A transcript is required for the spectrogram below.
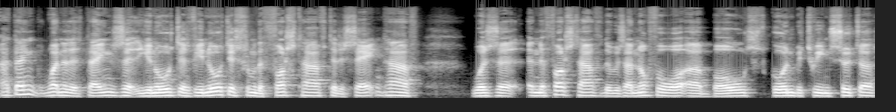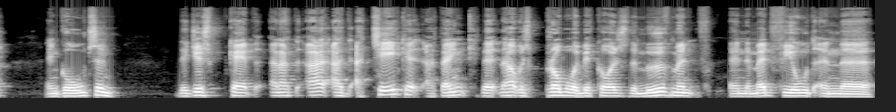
I think one of the things that you noticed, if you notice from the first half to the second half, was that in the first half there was an awful lot of balls going between Souttar and Goldson. They just kept, and I, I, I take it. I think that that was probably because the movement in the midfield and the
